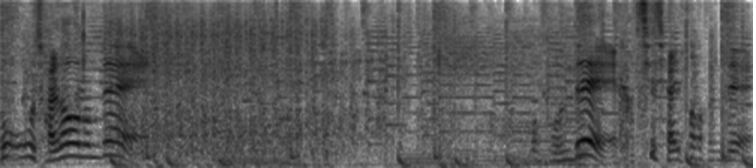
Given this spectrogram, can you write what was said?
오, 오, 잘 나오는데? 어 뭔데? 갑자기 잘 나오는데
